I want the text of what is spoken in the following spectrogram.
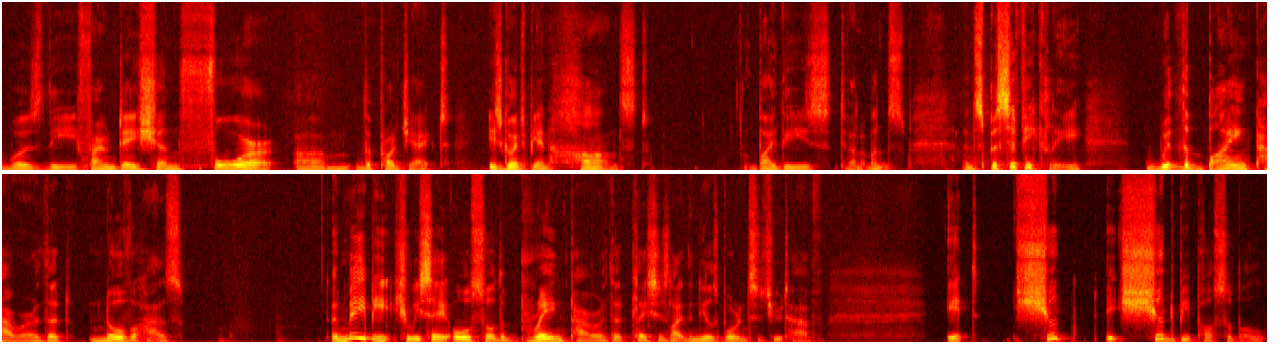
was the foundation for um, the project, is going to be enhanced by these developments, and specifically with the buying power that Novo has, and maybe, should we say, also the brain power that places like the Niels Bohr Institute have. It should it should be possible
